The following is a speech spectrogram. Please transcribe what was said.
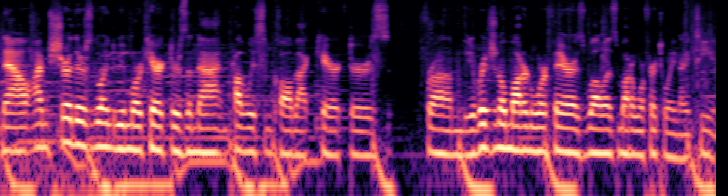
Now i'm sure there's going to be more characters than that and probably some callback characters from the original modern warfare as well as modern warfare 2019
